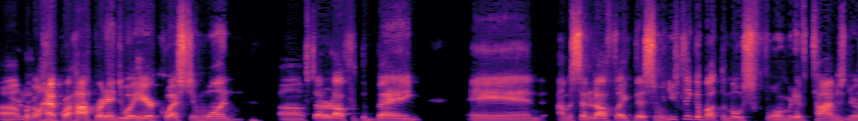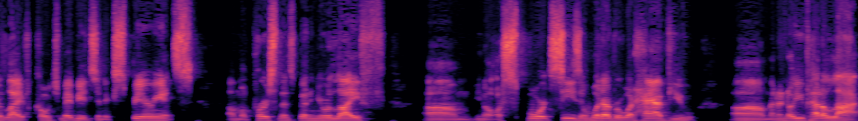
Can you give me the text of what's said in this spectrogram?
um, we're gonna hop, hop right into it here. Question one. Uh, started off with the bang, and I'm gonna set it off like this. So when you think about the most formative times in your life, Coach, maybe it's an experience, um, a person that's been in your life, um, you know, a sports season, whatever, what have you. Um, and I know you've had a lot,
